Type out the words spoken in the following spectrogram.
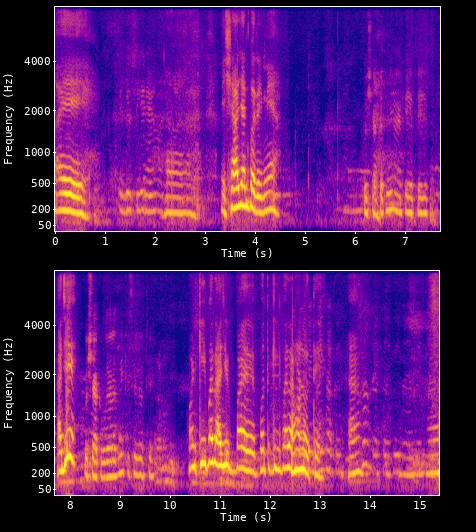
ਹਾਏ। ਹਾਂ ਇਹ ਸ਼ਾਹਜਹਾਨਪੁਰ ਰਹਿੰਦੇ ਆ। ਕੋਈ ਸ਼ੱਕ ਤਾਂ ਨਹੀਂ ਆਇਆ ਕਿ ਇੱਥੇ? ਹਾਂਜੀ? ਕੋਈ ਸ਼ੱਕ ਵਗੈਰਾ ਤਾਂ ਨਹੀਂ ਕਿਸੇ ਦੇ ਉੱਤੇ? ਹੁਣ ਕੀ ਪਤਾ ਜੀ ਪੁੱਤ ਕੀ ਪਤਾ ਹੁਣ ਉੱਥੇ? ਹਾਂ। ਹਾਂ।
